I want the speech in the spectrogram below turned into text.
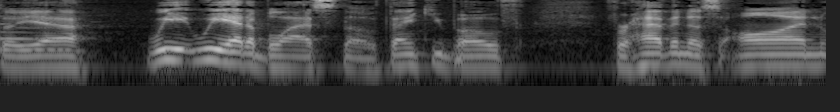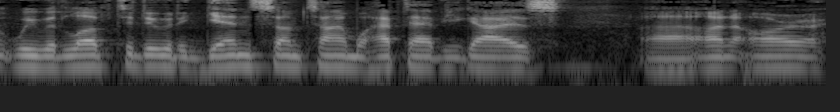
So yeah, we we had a blast though. Thank you both for having us on. We would love to do it again sometime. We'll have to have you guys uh, on our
